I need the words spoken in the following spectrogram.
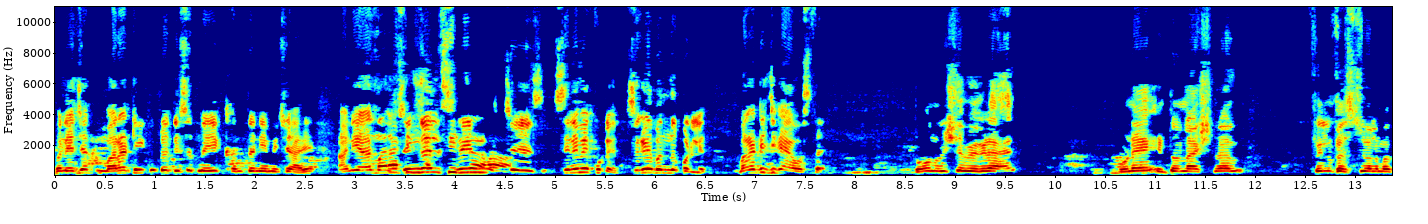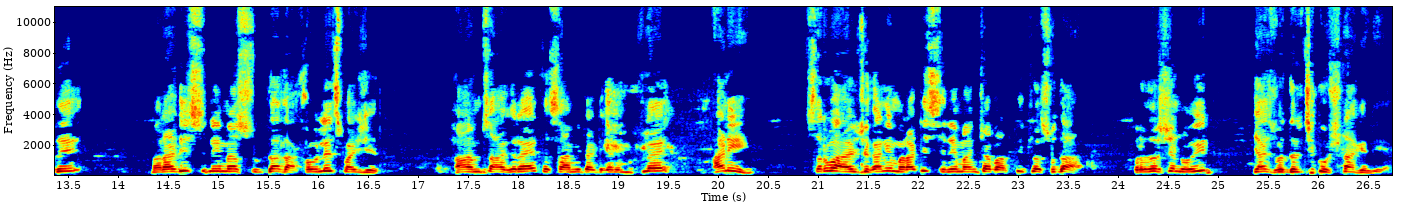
पण याच्यात मराठी कुठं दिसत नाही एक खंत नेहमीची आहे. आणि आज सिंगल स्क्रीन सिनेमे कुठे आहेत? सगळे बंद पडलेत. मराठीची काय अवस्था आहे? दोन विषय वेगळे आहेत. पुणे इंटरनॅशनल फिल्म फेस्टिवलमध्ये मराठी सिनेमा सुद्धा दाखवलेच पाहिजेत. हा आमचा आग्रह आहे तसं आम्ही त्या ठिकाणी म्हटलंय. आणि सर्व आयोजकांनी मराठी सिनेमांच्या बाबतीतला सुद्धा प्रदर्शन होईल याचबद्दलची घोषणा केली आहे.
